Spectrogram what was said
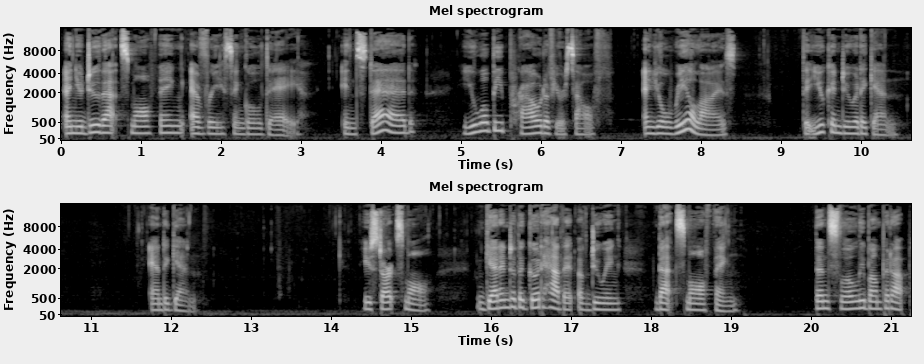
and you do that small thing every single day. Instead, you will be proud of yourself and you'll realize that you can do it again and again. You start small, get into the good habit of doing that small thing, then slowly bump it up.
